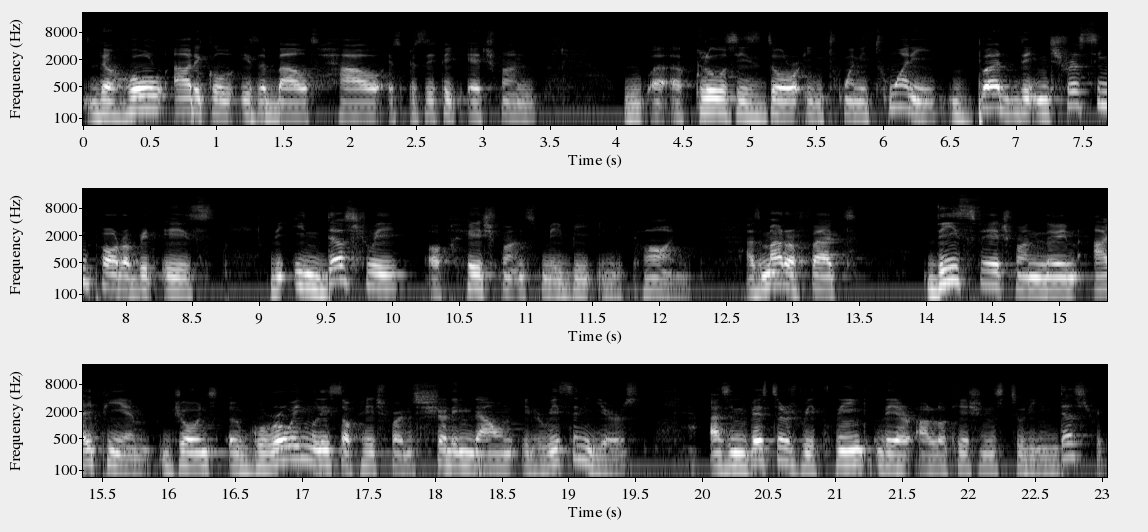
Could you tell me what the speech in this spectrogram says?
the whole article is about how a specific hedge fund uh, uh closed its door in 2020. But the interesting part of it is the industry of hedge funds may be in decline. As a matter of fact, this hedge fund named IPM joins a growing list of hedge funds shutting down in recent years as investors rethink their allocations to the industry.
